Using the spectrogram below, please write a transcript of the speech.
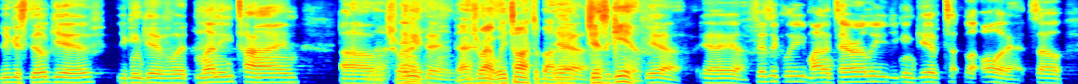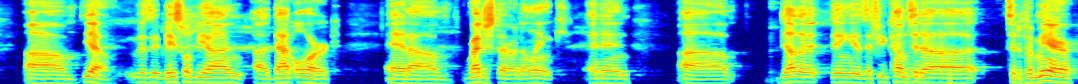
You can still give. You can give with money, time, um, That's right. anything. That's right. We talked about Yeah. that. Just give. Yeah, yeah, yeah. Physically, monetarily, you can give t- all of that. So, um, yeah, visit baseballbeyond.org and um, register on the link. And then uh, the other thing is, if you come to the uh, to the premiere,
